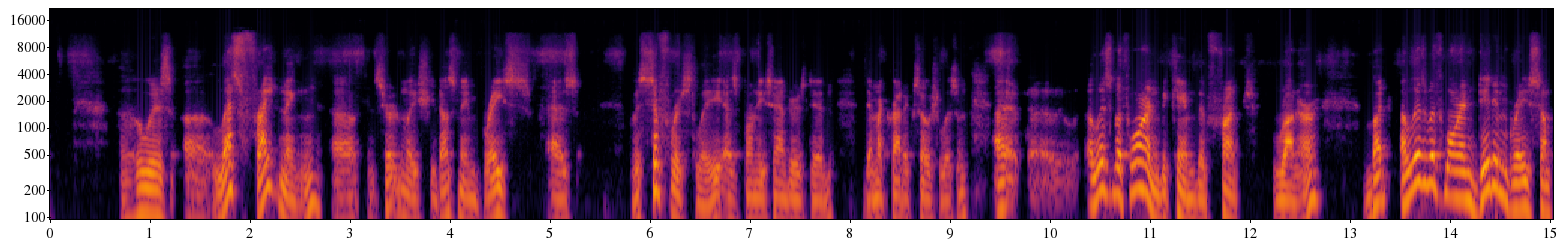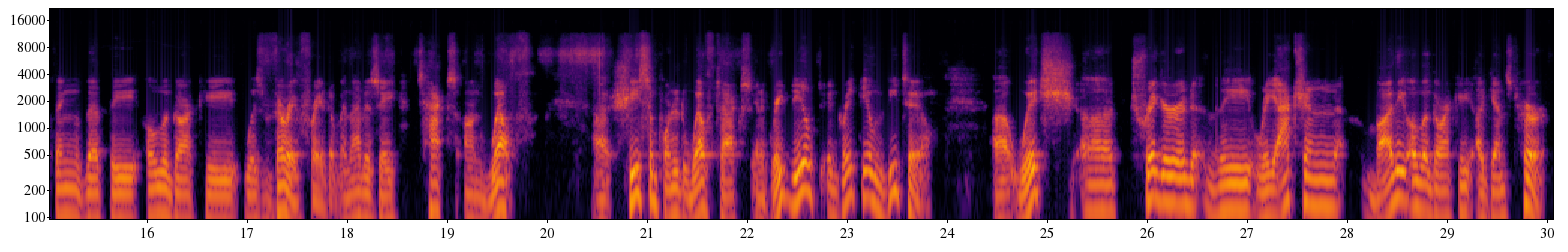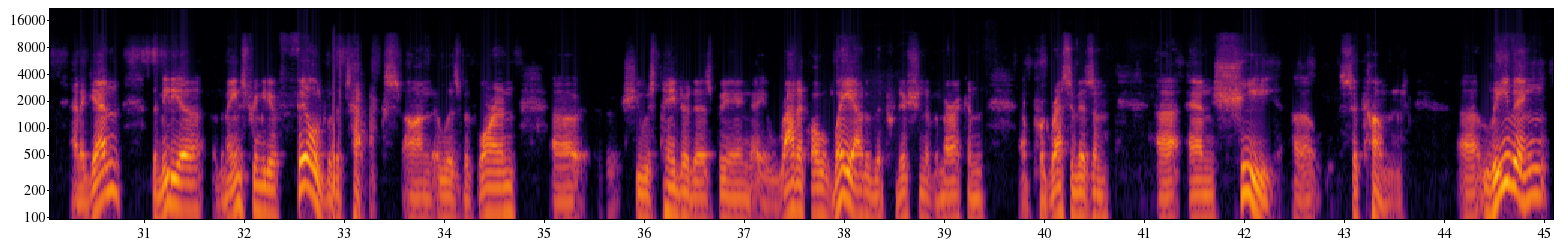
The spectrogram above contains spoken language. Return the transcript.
who is less frightening, and certainly she doesn't embrace as vociferously as Bernie Sanders did democratic socialism. Uh, uh, Elizabeth Warren became the front runner, but Elizabeth Warren did embrace something that the oligarchy was very afraid of, and that is a tax on wealth. Uh, she supported a wealth tax in a great deal, a great deal of detail, uh, which uh, triggered the reaction by the oligarchy against her. And again, the media, the mainstream media, filled with attacks on Elizabeth Warren. Uh, she was painted as being a radical, way out of the tradition of American uh, progressivism. Uh, and she uh, succumbed, leaving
